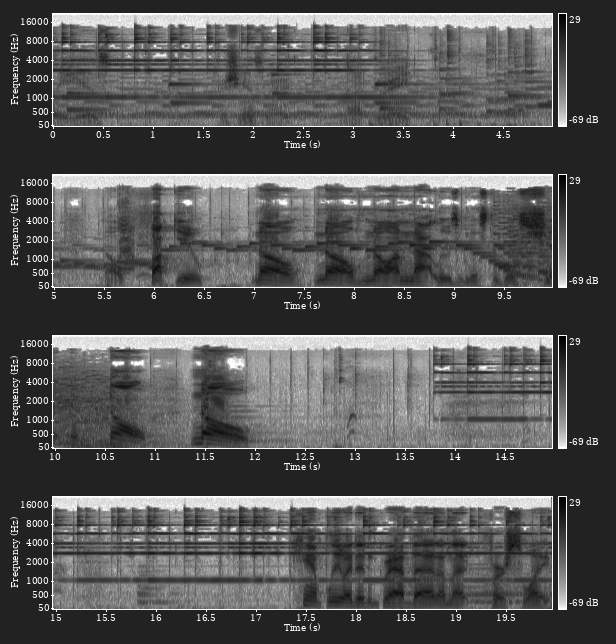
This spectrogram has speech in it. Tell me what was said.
Lady is. There she is, right? Not great. No, fuck you. No, no, no, I'm not losing this to this shit. No, no, no. Can't believe I didn't grab that on that first swipe.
